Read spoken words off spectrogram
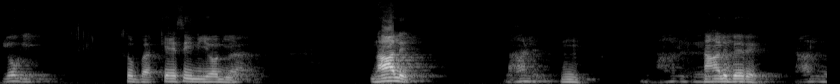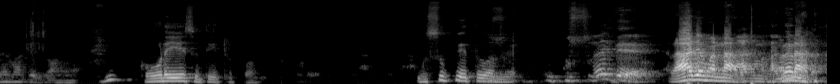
யோகி. சூப்பர். கேசி யோகி. நாலு. நாலு. ம். நாலு பேர். நாலு பேரு. நாலு விதமா பேசுவாங்க. கூடையே சுத்திட்டு இருப்போம். மன்னார்.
